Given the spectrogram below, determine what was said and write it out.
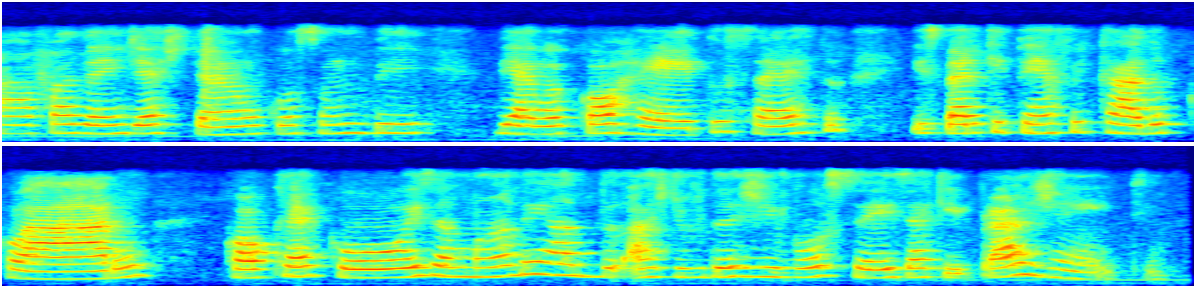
a fazer a ingestão, o consumo de, de água correto, certo? Espero que tenha ficado claro. Qualquer coisa, mandem a, as dúvidas de vocês aqui pra gente.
